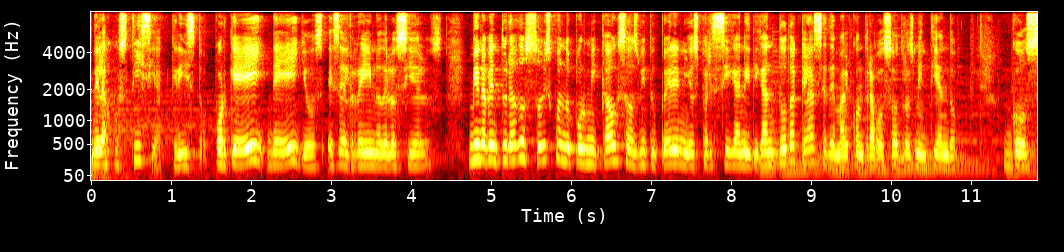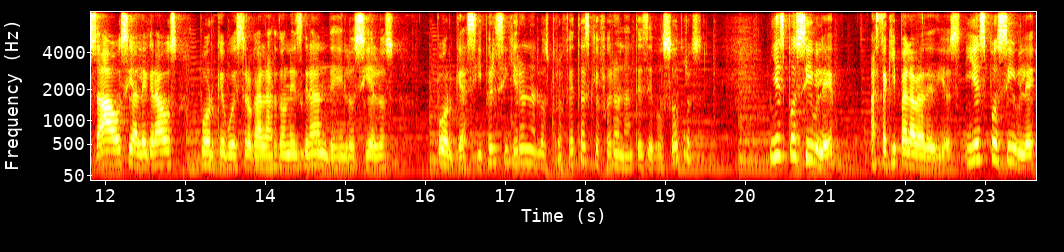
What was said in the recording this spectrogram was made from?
de la justicia, Cristo, porque de ellos es el reino de los cielos. Bienaventurados sois cuando por mi causa os vituperen y os persigan y digan toda clase de mal contra vosotros mintiendo. Gozaos y alegraos, porque vuestro galardón es grande en los cielos, porque así persiguieron a los profetas que fueron antes de vosotros. Y es posible hasta aquí palabra de Dios. Y es posible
